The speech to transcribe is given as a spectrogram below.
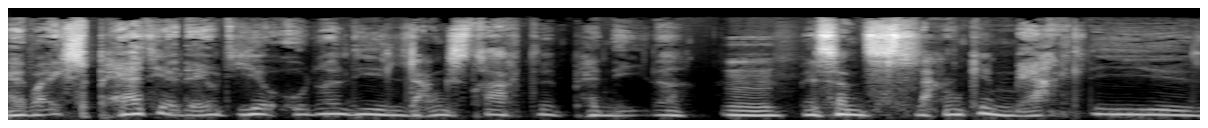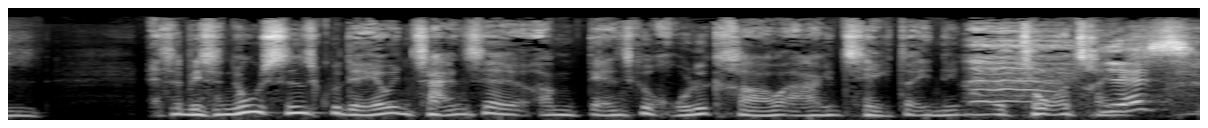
Han var ekspert i at lave de her underlige, langstrakte paneler, mm. med sådan slanke, mærkelige... Altså, hvis jeg nogensinde skulle lave en tegneserie om danske rullekrave-arkitekter i 1962, Yes,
